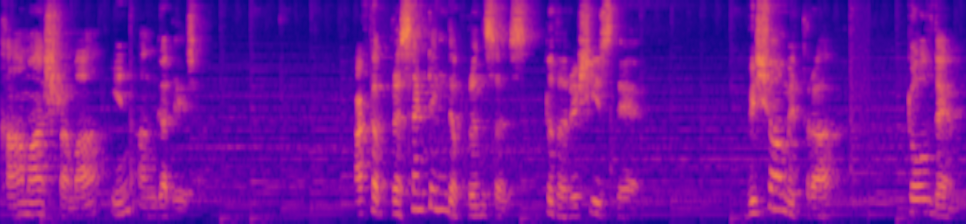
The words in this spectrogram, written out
Kama Kamashrama in Angadesha. After presenting the princess to the rishis there, Vishwamitra told them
